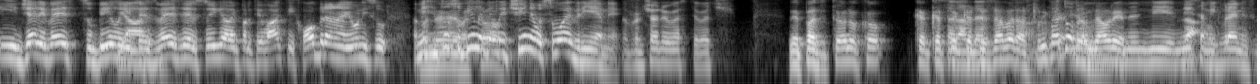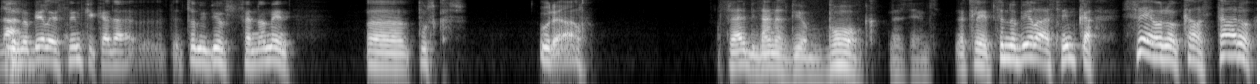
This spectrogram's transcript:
i Jerry West su bili Jasno. bez veze jer su igrali protiv ovakvih obrana i oni su, a mislim, Ma to su nema bile to. veličine u svoje vrijeme. Dobro, Jerry West je već... Ne, pazi, to je ono kao, kad, kad, te, kad te 70. zavara slika i dobro, onda one n- ni- nisam Da. ih vremenski. Crno-bijele snimke kada, to mi je bio fenomen, uh, puškaš u realu. Frajer bi danas bio bog na zemlji. Dakle, crno-bijela snimka, sve ono kao staro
